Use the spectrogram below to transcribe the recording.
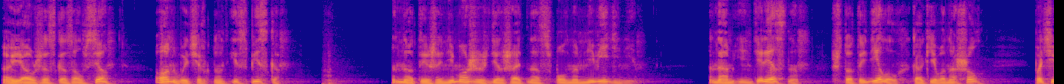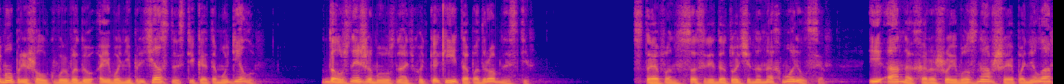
«А я уже сказал все. Он вычеркнут из списка». «Но ты же не можешь держать нас в полном неведении. Нам интересно, что ты делал, как его нашел, почему пришел к выводу о его непричастности к этому делу. Должны же мы узнать хоть какие-то подробности». Стефан сосредоточенно нахмурился – и Анна, хорошо его знавшая, поняла,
